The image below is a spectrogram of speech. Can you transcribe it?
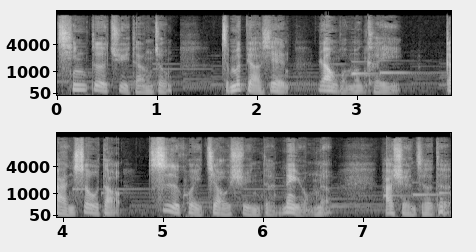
轻歌剧当中，怎么表现让我们可以感受到智慧教训的内容呢？他选择的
